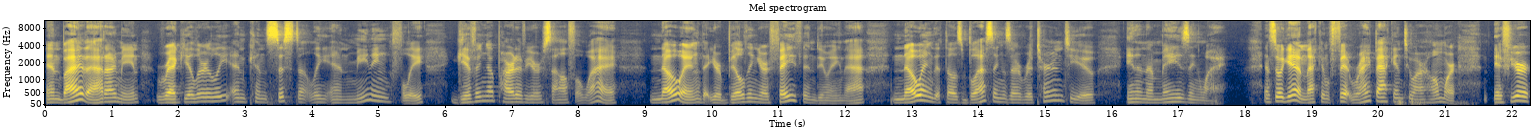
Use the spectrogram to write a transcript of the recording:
And by that, I mean regularly and consistently and meaningfully giving a part of yourself away, knowing that you're building your faith in doing that, knowing that those blessings are returned to you in an amazing way. And so, again, that can fit right back into our homework. If you're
